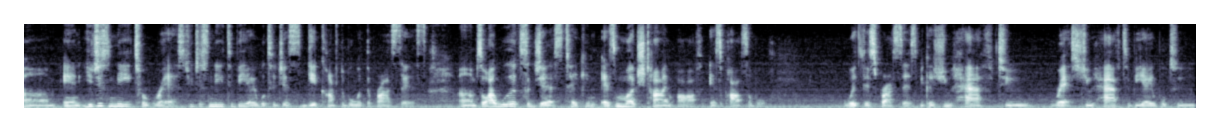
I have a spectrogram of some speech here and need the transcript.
Um, and you just need to rest. You just need to be able to just get comfortable with the process. Um, so I would suggest taking as much time off as possible with this process because you have to rest. You have to be able to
